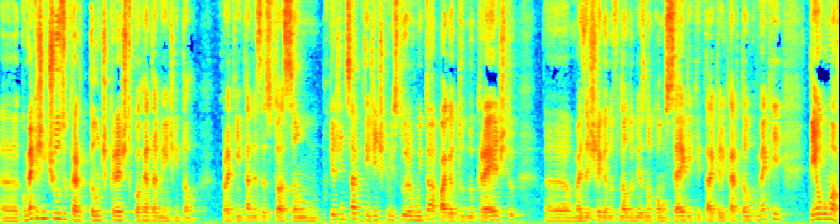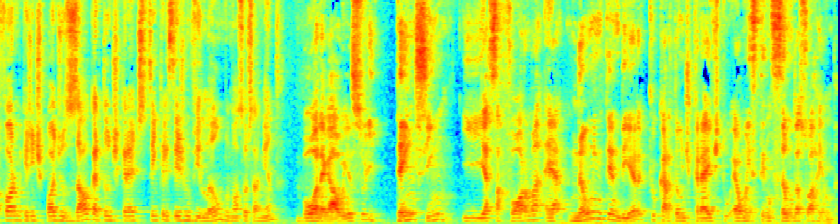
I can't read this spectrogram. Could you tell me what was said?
Ah, como é que a gente usa o cartão de crédito corretamente, então? Para quem está nessa situação. Porque a gente sabe que tem gente que mistura muito, ah, paga tudo no crédito, ah, mas aí chega no final do mês não consegue quitar aquele cartão. Como é que. Tem alguma forma que a gente pode usar o cartão de crédito sem que ele seja um vilão no nosso orçamento? Boa, legal isso. E tem sim, e essa forma é não entender que o cartão de crédito é uma extensão da sua renda.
